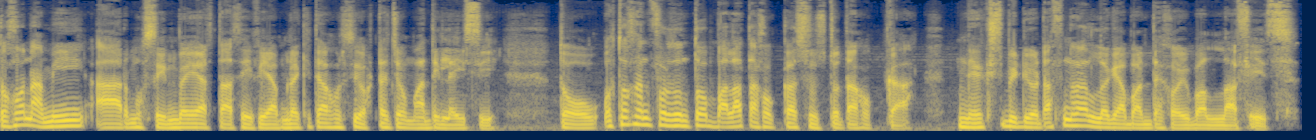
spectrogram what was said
তখন আমি আর মসিন ভাই আর তাসিফি আমরা কিতা করছি একটা জমা দিলাইছি। তো অতখান পর্যন্ত বালা তাহক্কা, সুস্থ তাহক্কা। নেক্সট ভিডিওটা আপনার লগে আবার দেখা হইব, আল্লাহ হাফিজ।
